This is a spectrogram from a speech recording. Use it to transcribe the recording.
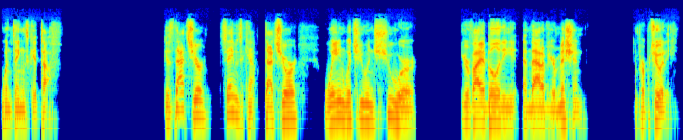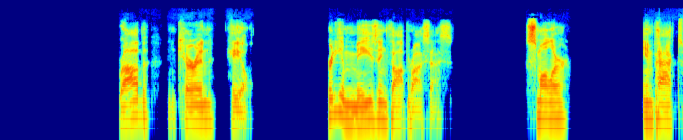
when things get tough. Because that's your savings account. That's your way in which you ensure your viability and that of your mission in perpetuity. Rob and Karen Hale. Pretty amazing thought process. Smaller, impact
